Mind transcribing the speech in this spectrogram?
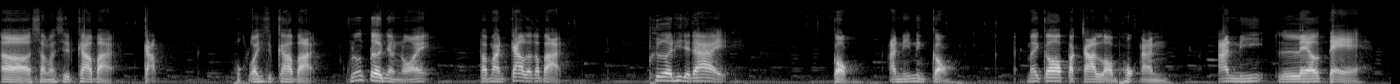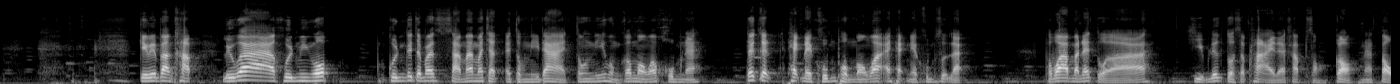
เอ่อ349บาทกับ 629 บาท คุณต้องเติมอย่างน้อย ประมาณ900กว่าบาท เพื่อที่จะได้กล่องอันนี้ 1 กล่อง ไม่ก็ปากกาหลอม 6 อัน อันนี้แล้วแต่เกมไม่บังคับ หรือว่าคุณมีงบ คุณก็จะมาสามารถมาจัดไอ้ตรงนี้ได้ ตรงนี้ผมก็มองว่าคุ้มนะ ถ้าเกิดแพ็คไหนคุ้มผมมองว่าไอแพ็คเนี้ยคุ้มสุดละเพราะว่ามันได้ตั๋วหีบเลือกตั๋วสปายนะครับสองกล่องนะต่อ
